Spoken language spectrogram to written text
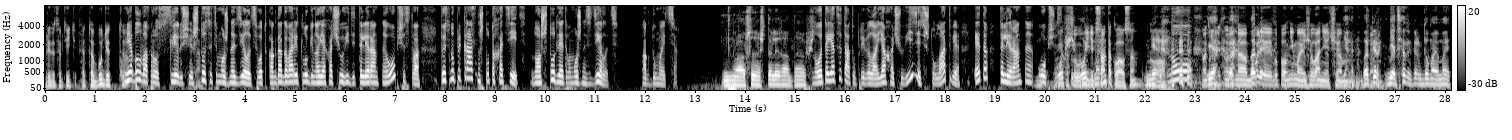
предотвратить. Это будет... У меня был вопрос следующий. Да. Что с этим можно делать? Вот когда говорит Лугина, я хочу видеть толерантное общество, то есть, ну, прекрасно что-то хотеть. Ну, а что для этого можно сделать? Как думаете? Ну, а что значит толерантное общество? Ну, это я цитату привела. Я хочу видеть, что Латвия – это толерантное ну, общество. Я хочу увидеть Санта-Клауса. Но... Ну, это наверное, более выполнимое желание, чем... Во-первых, нет, я, во-первых, думаю, мы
